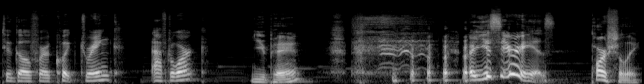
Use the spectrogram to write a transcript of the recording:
to go for a quick drink after work? You paying? Are you serious? Partially.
